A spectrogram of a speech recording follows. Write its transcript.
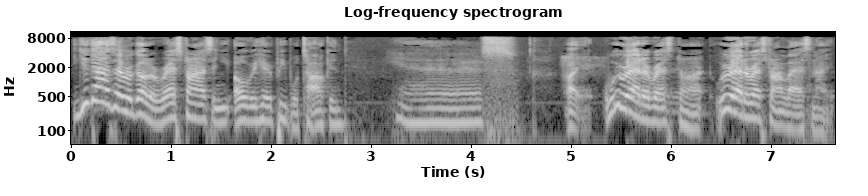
you guys ever go to restaurants and you overhear people talking? Yes. Oh, we were at a restaurant. We were at a restaurant last night.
